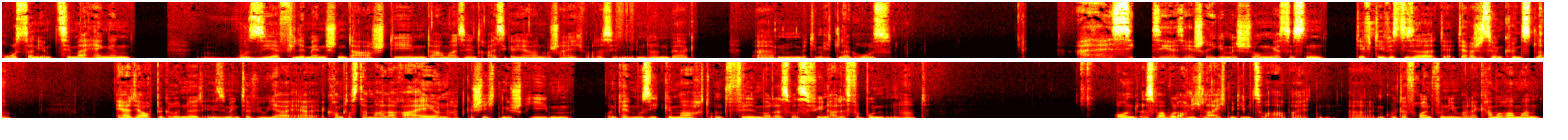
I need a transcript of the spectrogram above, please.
Poster in ihrem Zimmer hängen, wo sehr viele Menschen dastehen. Damals in den 30er Jahren, wahrscheinlich war das in, in Nürnberg, ähm, mit dem Hitlergruß. Also eine sehr, sehr, sehr schräge Mischung. Es ist ein, definitiv ist dieser, der, der Regisseur ein Künstler. Er hat ja auch begründet in diesem Interview, ja, er, er kommt aus der Malerei und hat Geschichten geschrieben und gern Musik gemacht und Film war das, was für ihn alles verbunden hat. Und es war wohl auch nicht leicht, mit ihm zu arbeiten. Äh, ein guter Freund von ihm war der Kameramann,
